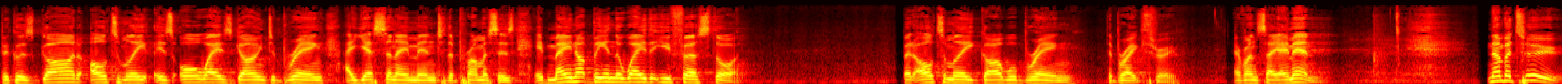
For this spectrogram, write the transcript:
because God ultimately is always going to bring a yes and amen to the promises. It may not be in the way that you first thought but ultimately, God will bring the breakthrough. Everyone say amen. Number two,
